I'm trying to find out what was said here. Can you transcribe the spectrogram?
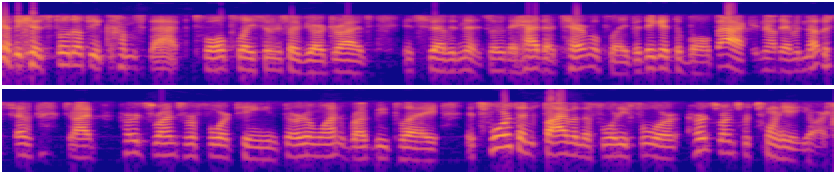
Yeah, because Philadelphia comes back 12 play, 75 yard drives in seven minutes. So they had that terrible play, but they get the ball back, and now they have another seven drive. Hurts runs for 14, third and one, rugby play. It's fourth and five on the 44. Hurts runs for 28 yards.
